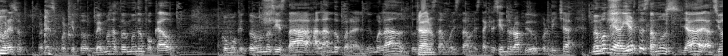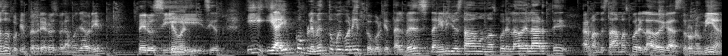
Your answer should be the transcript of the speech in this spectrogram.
por eso, por eso, porque to- vemos a todo el mundo enfocado. Como que todo el mundo sí está jalando para el mismo lado, entonces Claro. estamos- está, está creciendo rápido, por dicha. No hemos ni abierto, estamos ya ansiosos porque en febrero esperamos ya abrir, Pero sí, bueno. sí. Y, y hay un complemento muy bonito, porque tal vez Daniel y yo estábamos más por el lado del arte, Armando estaba más por el lado de gastronomía.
